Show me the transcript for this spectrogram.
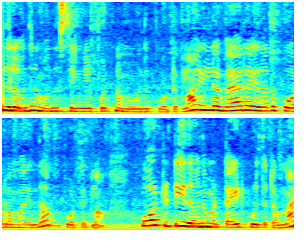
இதில் வந்து நம்ம வந்து சிங்கிள் ஃபுட் நம்ம வந்து போட்டுக்கலாம். இல்லை வேறு ஏதாவது போடுற மாதிரி இருந்தால் போட்டுக்கலாம். போட்டுட்டு இதை வந்து நம்ம டைட் கொடுத்துட்டோம்னா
